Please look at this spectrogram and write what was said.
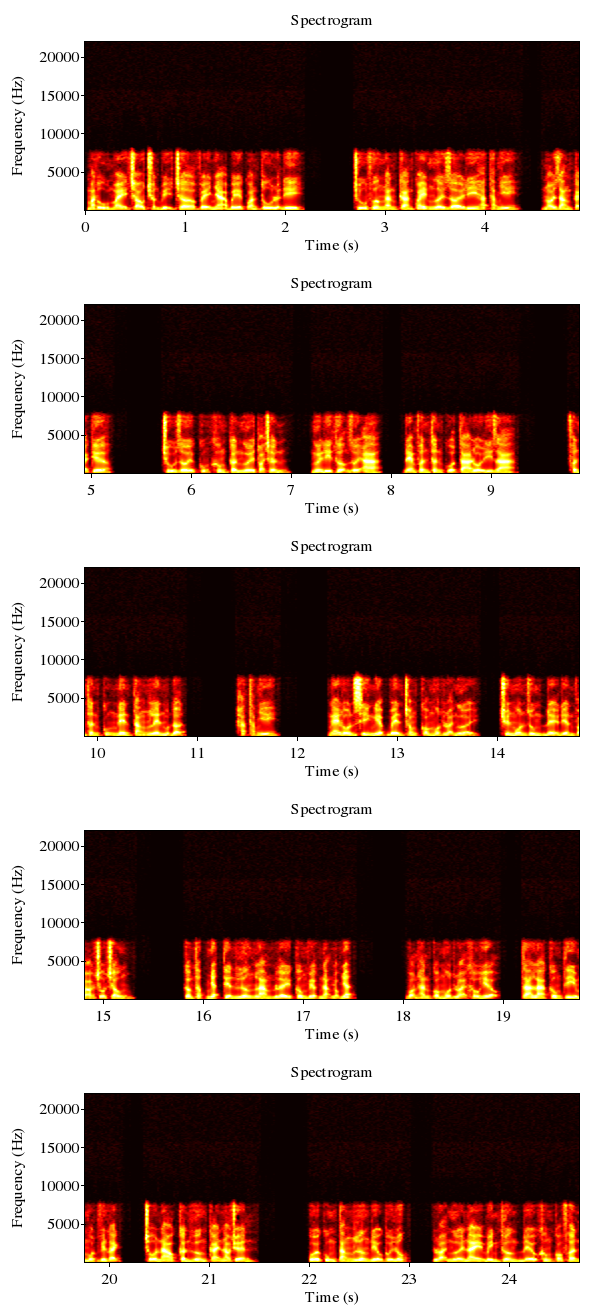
mặt ủ mày trao chuẩn bị trở về nhà bế quan tu luyện đi. Chu phương ngăn cản quay người rời đi hát tháp nhĩ, nói rằng cái kia, chủ giới cũng không cần ngươi tòa c h ấ n ngươi đi thượng giới a, đem phân thân của ta đổi đi ra. Phân thân cũng nên tăng lên một đợt. Hát tháp nhĩ, nghe đồn xí nghiệp bên trong có một loại người, chuyên môn dùng để điền vào chỗ trống. Cầm thấp nhất tiền lương làm lấy công việc nặng nhọc nhất. Bọn hắn có một loại khẩu hiệu, ta là công ty một viên lệch chỗ nào cần hướng cái nào chuyển. Cuối cùng tăng lương điều cuối lúc, loại người này bình thường đều không có phần.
